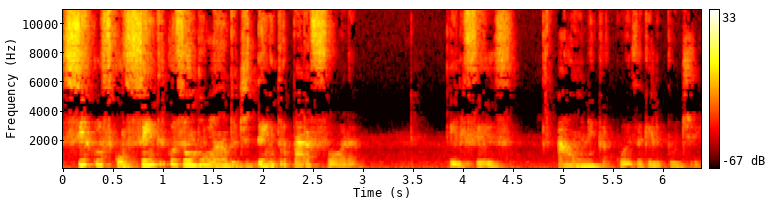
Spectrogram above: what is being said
círculos concêntricos ondulando de dentro para fora. Ele fez a única coisa que ele podia.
